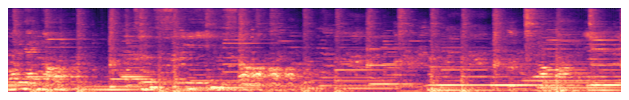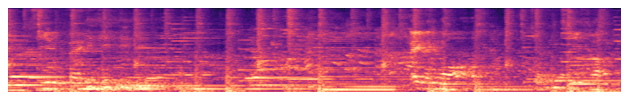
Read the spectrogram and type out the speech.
往日我只是傻，茫茫然然见你，你令我总痴心。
